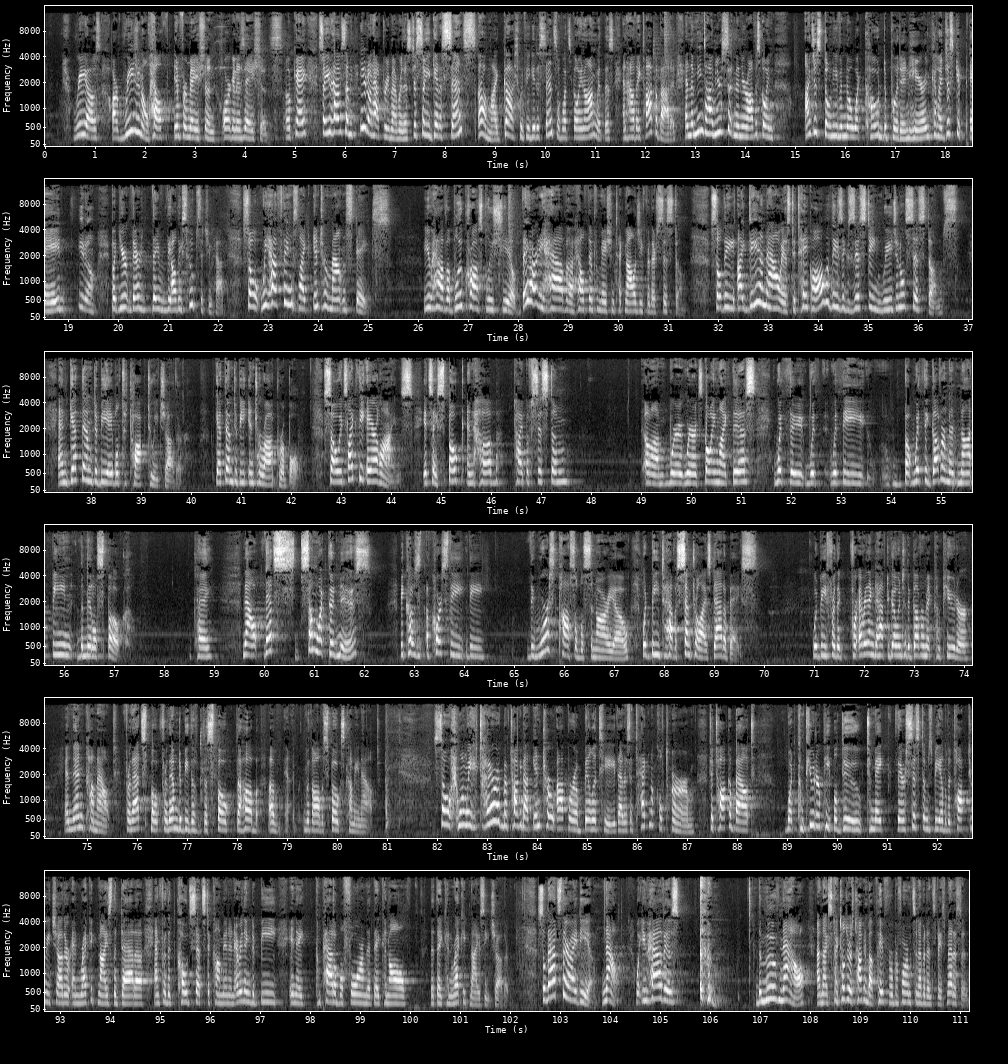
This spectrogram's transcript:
RHIOs are regional health information organizations. Okay? So you have some, you don't have to remember this, just so you get a sense. Oh my gosh, if you get a sense of what's going on with this and how they talk about it. In the meantime, you're sitting in your office going, I just don't even know what code to put in here, and can I just get paid? You know, but you're there. They all these hoops that you have. So we have things like intermountain states you have a Blue Cross Blue Shield. They already have a health information technology for their system. So the idea now is to take all of these existing regional systems and get them to be able to talk to each other, get them to be interoperable. So it's like the airlines. It's a spoke and hub type of system um, where, where it's going like this with the, with, with the but with the government not being the middle spoke. Okay? Now, that's somewhat good news because, of course, the, the, the worst possible scenario would be to have a centralized database, would be for, the, for everything to have to go into the government computer and then come out for that spoke for them to be the, the spoke the hub of with all the spokes coming out so, when we talk talking about interoperability, that is a technical term to talk about what computer people do to make their systems be able to talk to each other and recognize the data and for the code sets to come in and everything to be in a compatible form that they can all that they can recognize each other. So that's their idea. Now, what you have is the move now, and I, I told you I was talking about pay for performance and evidence based medicine.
